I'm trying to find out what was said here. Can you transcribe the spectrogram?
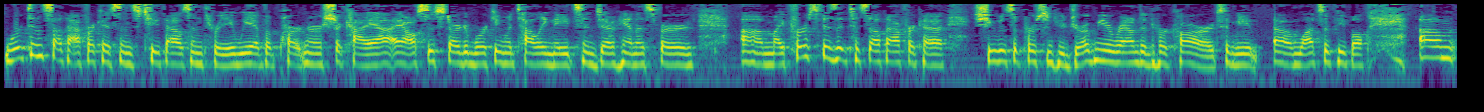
worked in South Africa since 2003. We have a partner, Shikaya. I also started working with Tali Nates in Johannesburg. Um, my first visit to South Africa, she was the person who drove me around in her car to meet um, lots of people. Um,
